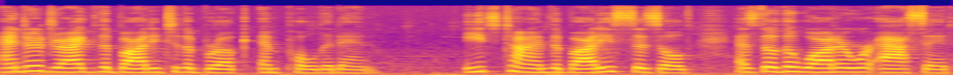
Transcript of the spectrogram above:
Ender dragged the body to the brook and pulled it in. Each time the body sizzled as though the water were acid.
